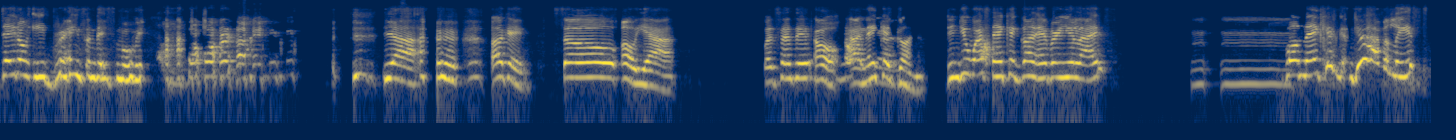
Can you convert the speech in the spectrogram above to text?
they don't eat brains in this movie. All right. yeah. okay. So, oh yeah. What says it? Oh, uh, Naked Gun. Didn't you watch Naked Gun ever in your life? Mm-mm. Well, Naked. Do you have a list?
